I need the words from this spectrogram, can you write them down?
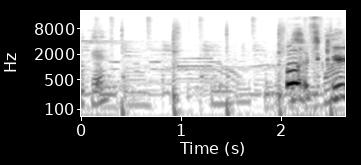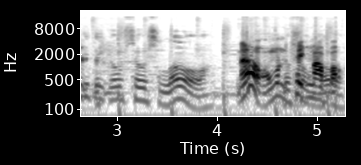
Okay. Ooh, it's Why cute. did they go so slow? No, I want to take so my ball.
